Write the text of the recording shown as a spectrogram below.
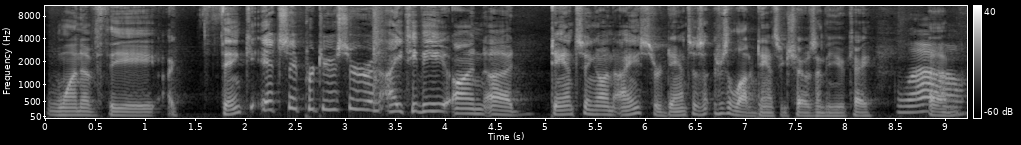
one of the, I think it's a producer on ITV on uh, Dancing on Ice or dances. There's a lot of dancing shows in the UK. Wow. Um,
